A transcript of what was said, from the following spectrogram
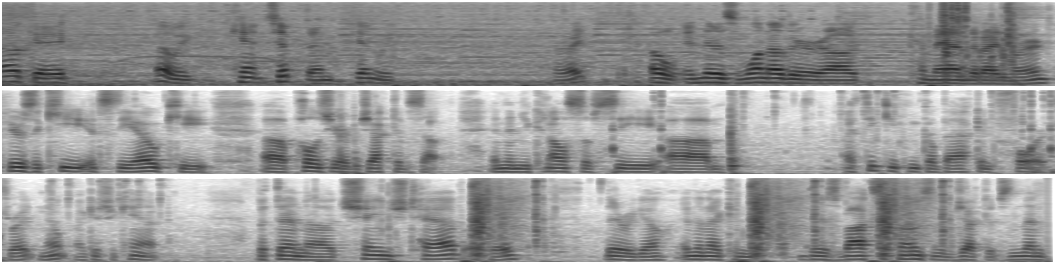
Okay. Oh, we can't tip them, can we? Alright. Oh, and there's one other uh, command that I learned. Here's a key. It's the O key. Uh, pulls your objectives up. And then you can also see, um, I think you can go back and forth, right? Nope, I guess you can't. But then uh, change tab, okay. There we go. And then I can, there's voxophones and objectives. And then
